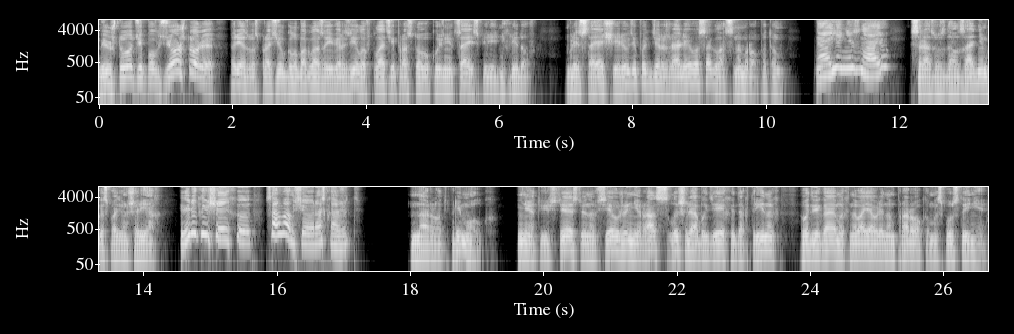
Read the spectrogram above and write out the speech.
«И что, типа все, что ли?» — резво спросил голубоглазый Верзила в платье простого кузнеца из передних рядов. Близстоящие люди поддержали его согласным ропотом. «А я не знаю», — сразу сдал задним господин Шариях. «Великий шейх э, сам вам все расскажет». Народ примолк. Нет, естественно, все уже не раз слышали об идеях и доктринах, выдвигаемых новоявленным пророком из пустыни.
